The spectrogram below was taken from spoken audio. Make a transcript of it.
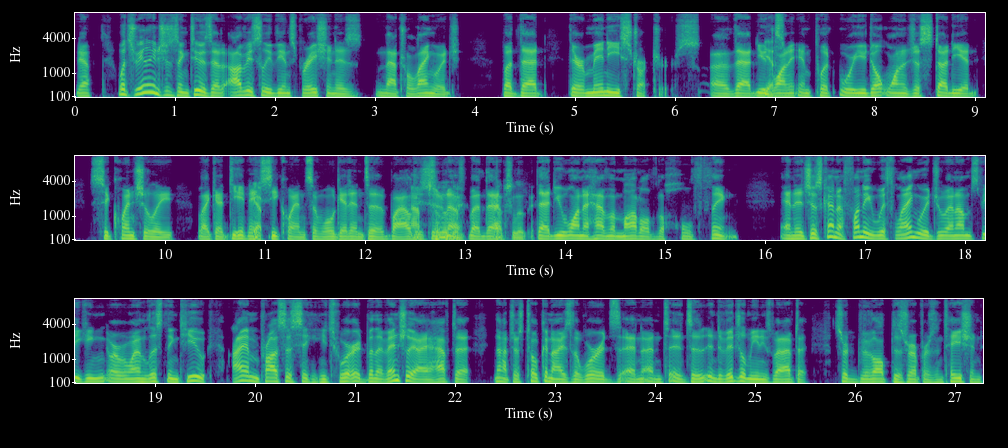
Yeah. What's really interesting too is that obviously the inspiration is natural language, but that there are many structures uh, that you yes. want to input where you don't want to just study it sequentially like a DNA yep. sequence, and we'll get into biology Absolutely. soon enough, but that, Absolutely. that you want to have a model of the whole thing. And it's just kind of funny with language when I'm speaking or when I'm listening to you, I am processing each word, but eventually I have to not just tokenize the words and, and into individual meanings, but I have to sort of develop this representation.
